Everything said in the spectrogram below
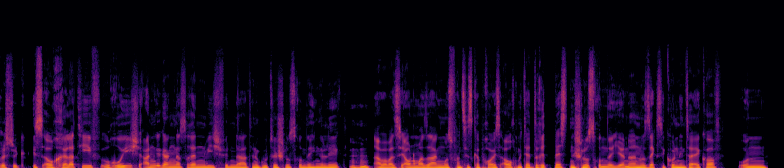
Richtig. Ist auch relativ ruhig angegangen, das Rennen, wie ich finde. Hatte eine gute Schlussrunde hingelegt. Mhm. Aber was ich auch nochmal sagen muss, Franziska Preuß auch mit der drittbesten Schlussrunde hier, ne? Nur sechs Sekunden hinter Eckhoff. Und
